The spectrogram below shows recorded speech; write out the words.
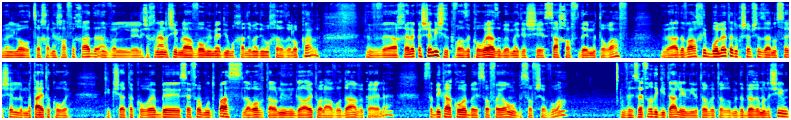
ואני לא רוצה לחנך אף אחד, אבל לשכנע אנשים לעבור ממדיום אחד למדיום אחר זה לא קל. והחלק השני, שזה כבר זה קורה, אז באמת יש סחף די מטורף. והדבר הכי בולט, אני חושב שזה הנושא של מתי אתה קורא. כי כשאתה קורא בספר מודפס, לרוב אתה לא נגרר איתו לעבודה וכאלה, אז אתה בעיקר קורא בסוף היום או בסוף שבוע. וספר דיגיטלי, אני יותר ויותר מדבר עם אנשים,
